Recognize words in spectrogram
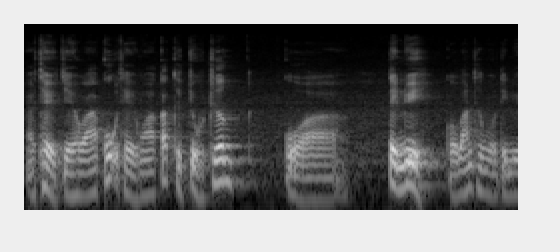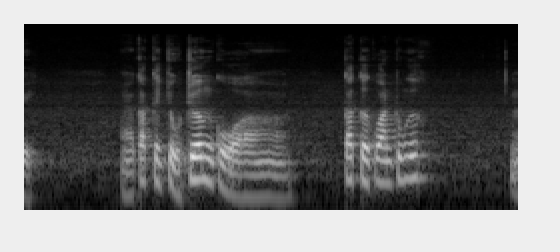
à, thể chế hóa, cụ thể hóa các cái chủ trương của tỉnh ủy, của ban thường vụ tỉnh ủy. À, các cái chủ trương của các cơ quan trung ương à,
